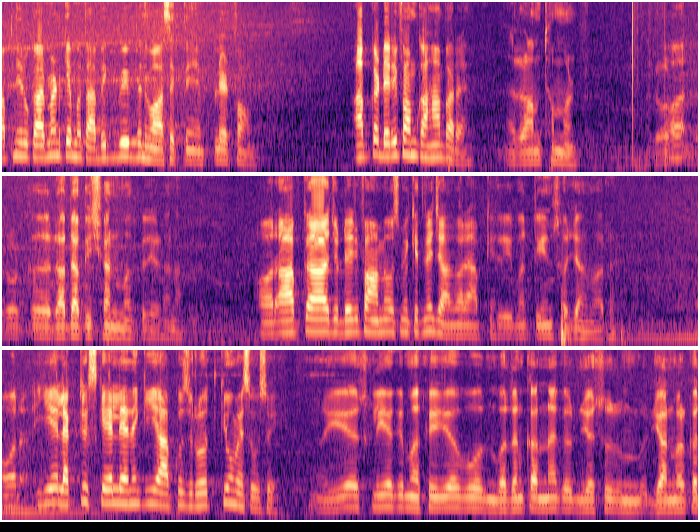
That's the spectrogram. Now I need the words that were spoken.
अपनी रिक्वायरमेंट के मुताबिक भी बनवा सकते हैं प्लेटफॉर्म। आपका डेयरी फार्म कहाँ पर है? राम थमन रोड रोड राधा किशन ना। और आपका जो डेयरी फार्म है उसमें कितने जानवर हैं आपके? तकरीबन तीन सौ जानवर है। और ये इलेक्ट्रिक स्केल लेने की आपको ज़रूरत क्यों महसूस हुई? ये इसलिए कि मैं ये वो वज़न करना कि जैसे जानवर का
